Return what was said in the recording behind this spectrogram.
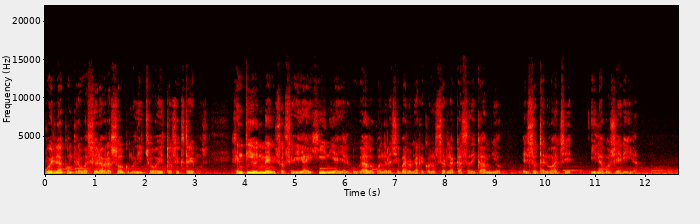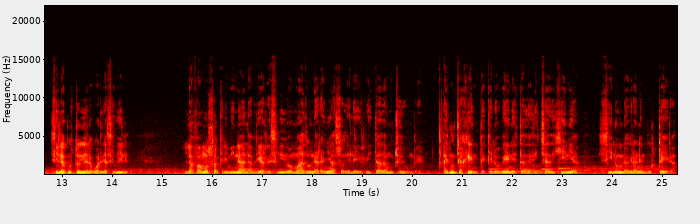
Pues la comprobación abrazó, como he dicho, estos extremos. Gentío inmenso seguía a Higinia y al juzgado cuando la llevaron a reconocer la casa de cambio, el sótano H y la bollería. Sin la custodia de la Guardia Civil, la famosa criminal habría recibido más de un arañazo de la irritada muchedumbre. Hay mucha gente que no ve en esta desdichada Higinia sino una gran embustera,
